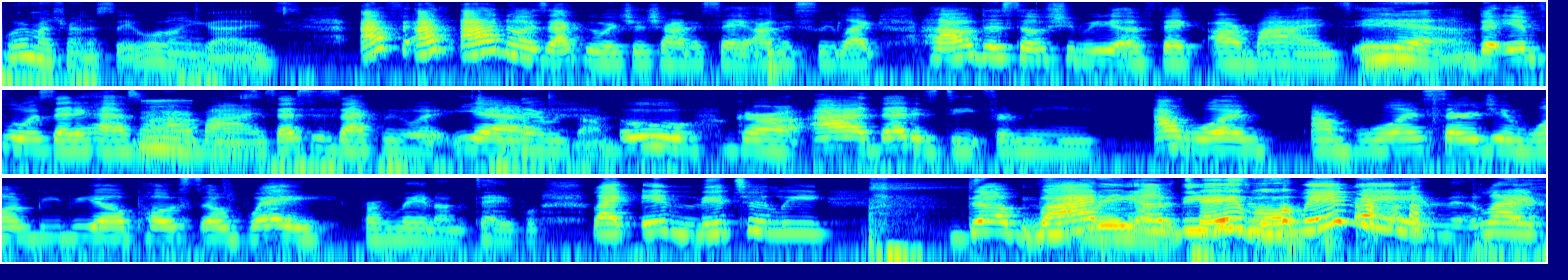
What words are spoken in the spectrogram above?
What am I trying to say? Hold on, you guys. I, f- I, I know exactly what you're trying to say, honestly. Like, how does social media affect our minds and Yeah. the influence that it has on our Mm. minds? That's exactly what, yeah. There we go. Ooh, girl, I that is deep for me. I'm one, I'm one surgeon, one BBL post away from laying on the table. Like, it literally, the body of the these table. women. like,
